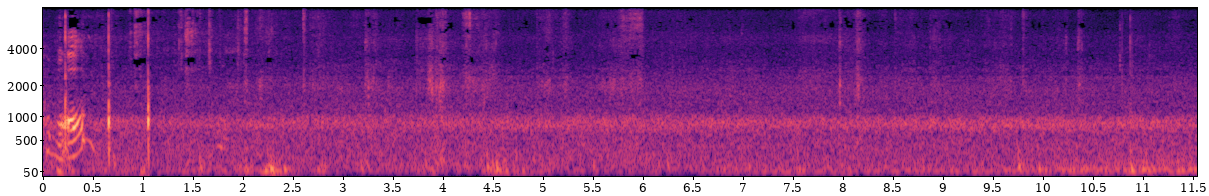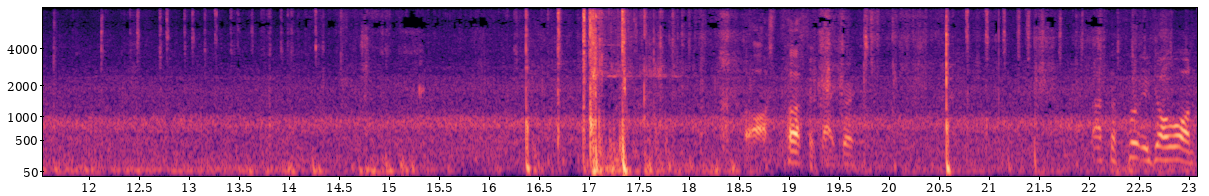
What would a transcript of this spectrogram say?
Come on! Perfect trick. That's the footage I want.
